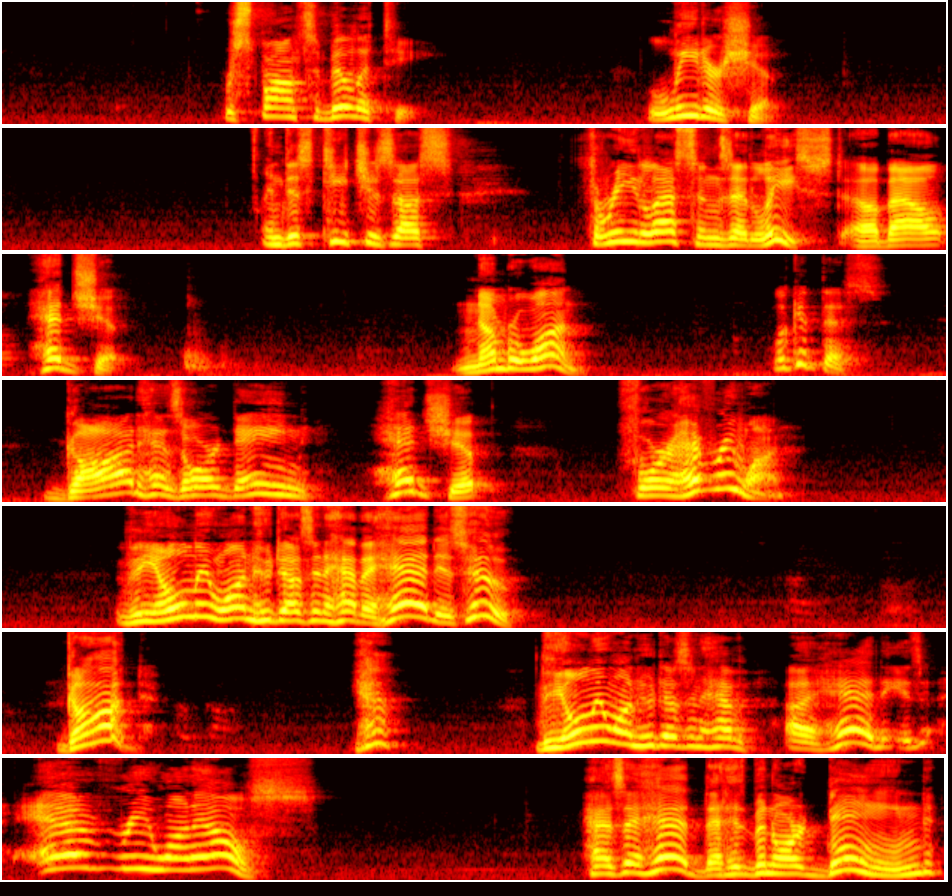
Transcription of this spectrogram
responsibility, leadership. And this teaches us three lessons at least about headship. Number one, look at this. God has ordained headship for everyone. The only one who doesn't have a head is who? God. Yeah. The only one who doesn't have a head is everyone else has a head that has been ordained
